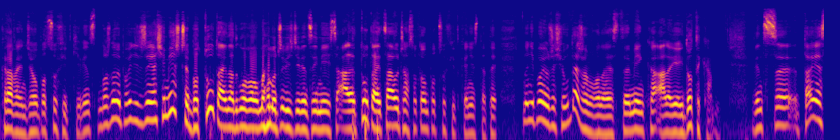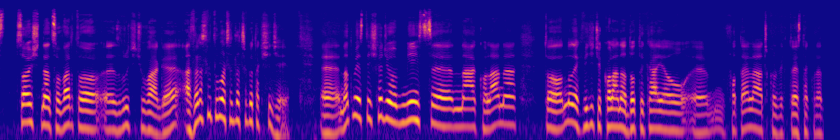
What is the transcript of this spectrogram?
krawędzią podsufitki. Więc można by powiedzieć, że ja się mieszczę, bo tutaj nad głową mam oczywiście więcej miejsca, ale tutaj cały czas o tą podsufitkę niestety, no nie powiem, że się uderzam, bo ona jest miękka, ale jej dotykam. Więc e, to jest coś, na co warto e, zwrócić uwagę, a zaraz wytłumaczę, dlaczego tak się dzieje. E, Natomiast jeśli chodzi o miejsce na kolana, to no jak widzicie kolana dotykają fotela, aczkolwiek to jest akurat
